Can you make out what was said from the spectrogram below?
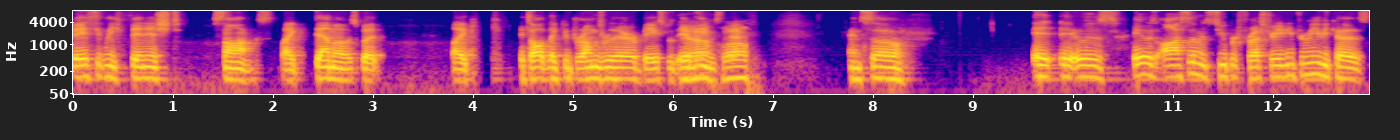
basically finished songs, like demos, but like it's all like the drums were there, bass was everything Yeah, was there. And so it it was it was awesome and super frustrating for me because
